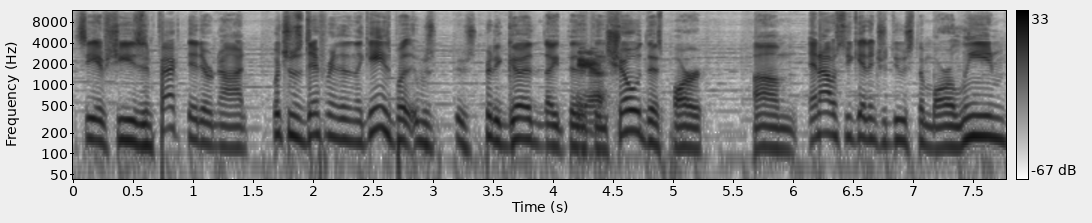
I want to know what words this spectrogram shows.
see if she's infected or not, which was different than the games, but it was it was pretty good. Like the, Yeah. they showed this part, um, and obviously you get introduced to Marlene,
